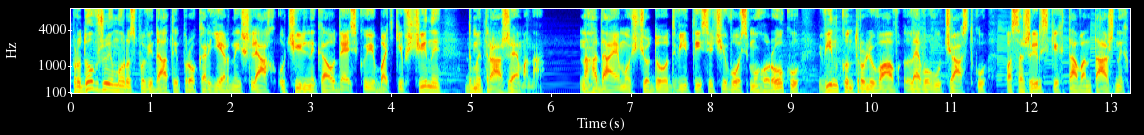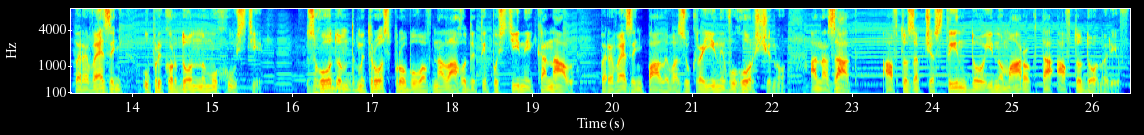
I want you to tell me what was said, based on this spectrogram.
Продовжуємо розповідати про кар'єрний шлях очільника одеської батьківщини Дмитра Жемана. Нагадаємо, що до 2008 року він контролював левову частку пасажирських та вантажних перевезень у прикордонному хусті. Згодом Дмитро спробував налагодити постійний канал перевезень палива з України в Угорщину, а назад автозапчастин до іномарок та автодонорів.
